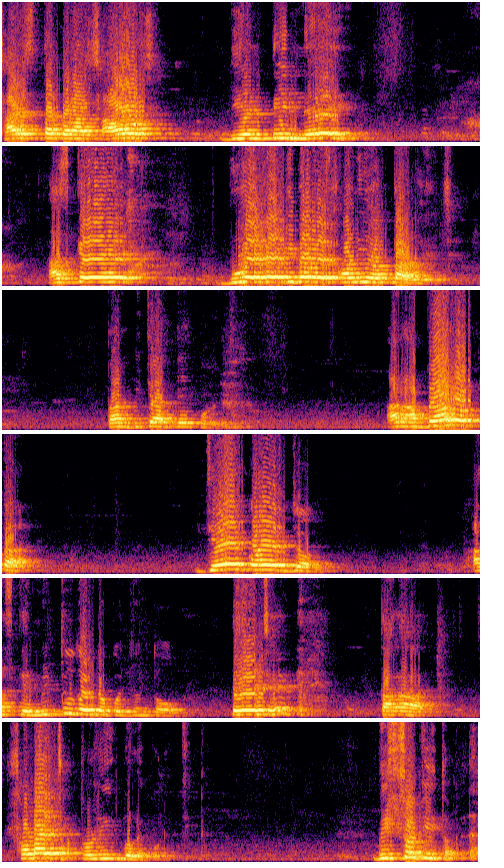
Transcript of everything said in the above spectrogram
সায়স্তা করার সাহস বিএনপি নেই। আজকে বুয়েটে কীভাবে সনি হত্যা হয়েছে তার বিচার কে করেছে? আর আব্রাহাম হত্যা, যে কয়েকজন আজকে মৃত্যুদণ্ড পর্যন্ত পেয়েছে, তারা সবাই ছাত্রলীগ বলে পরিচিত। বিশ্বজিৎ হত্যা।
